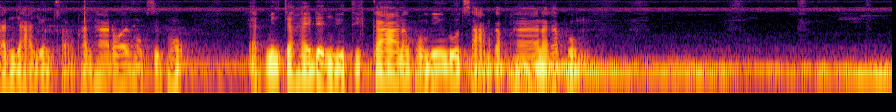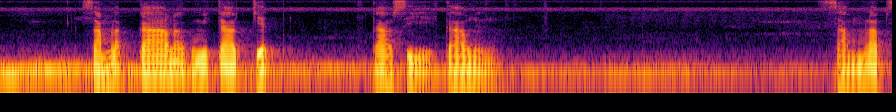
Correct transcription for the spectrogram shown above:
กันยายน 2566 แอดมินจะให้เด่นอยู่ที่ 9 นะครับผมวิ่งรูด 3 กับ 5 นะครับผมสำหรับ 9 นะครับผมมี 97 94 91สำหรับ 3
